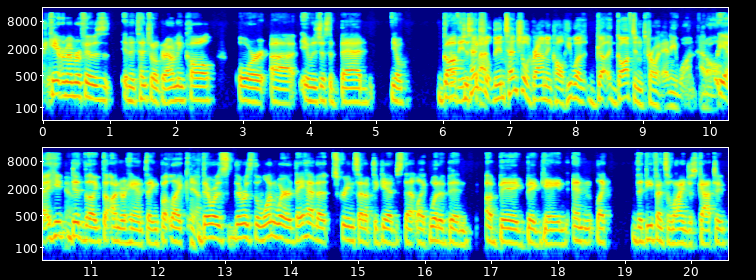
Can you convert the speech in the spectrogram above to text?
I can't remember if it was an intentional grounding call or uh, it was just a bad, you know, Goff no, the intentional got, the intentional grounding call. He was Goff didn't throw at anyone at all. Yeah, he yeah. did the, like the underhand thing, but like yeah. there was there was the one where they had a screen set up to Gibbs that like would have been a big big gain, and like the defensive line just got to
